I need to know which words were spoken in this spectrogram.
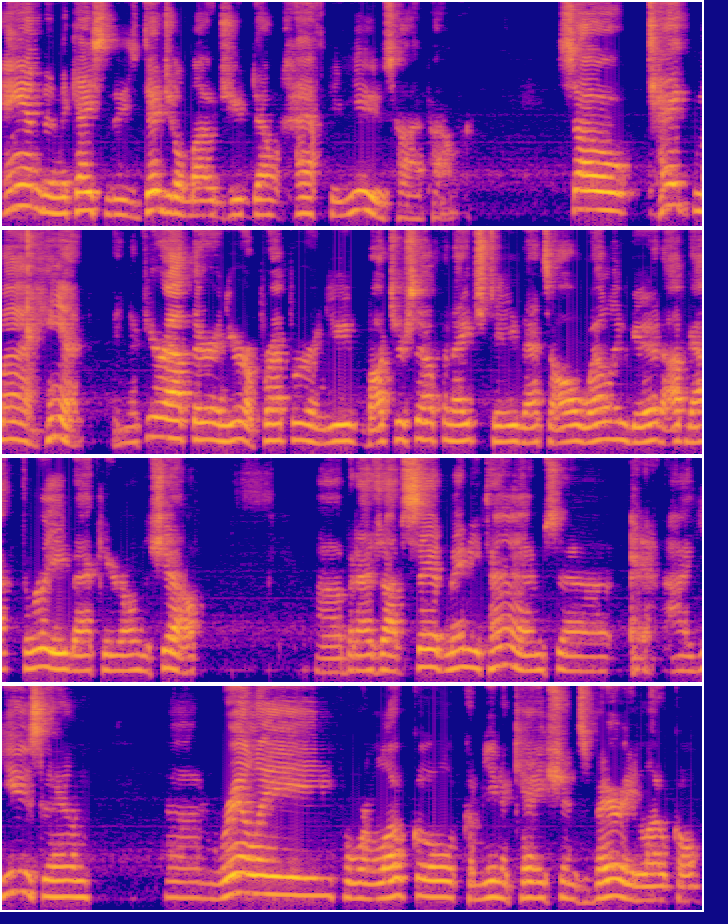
and in the case of these digital modes, you don't have to use high power. So take my hint and if you're out there and you're a prepper and you bought yourself an HT, that's all well and good. I've got three back here on the shelf. Uh, but as I've said many times, uh, I use them uh, really for local communications, very local,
